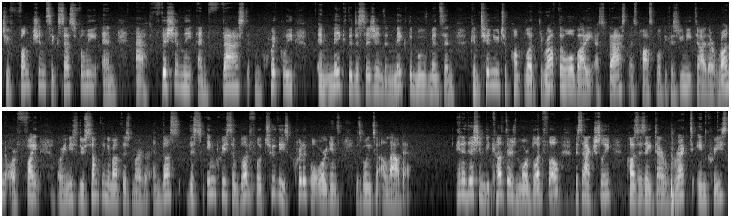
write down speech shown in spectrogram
to function successfully and efficiently and fast and quickly and make the decisions and make the movements and continue to pump blood throughout the whole body as fast as possible because you need to either run or fight or you need to do something about this murder. And thus, this increase of blood flow to these critical organs is going to allow that. In addition, because there's more blood flow, this actually causes a direct increase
